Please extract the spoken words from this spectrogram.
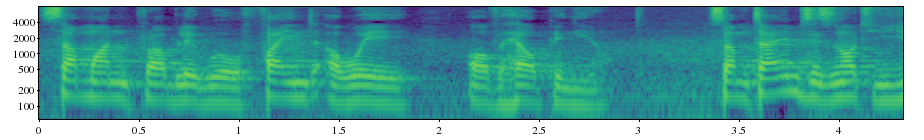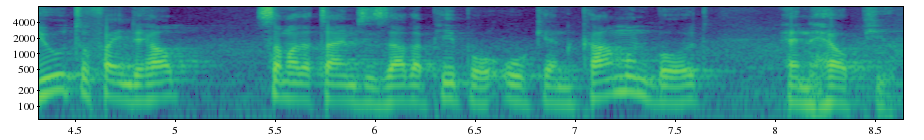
someone probably will find a way of helping you. Sometimes it's not you to find help. Some other times it's other people who can come on board and help you.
